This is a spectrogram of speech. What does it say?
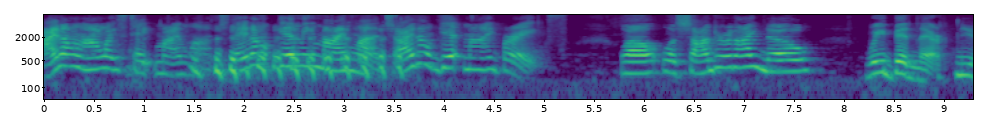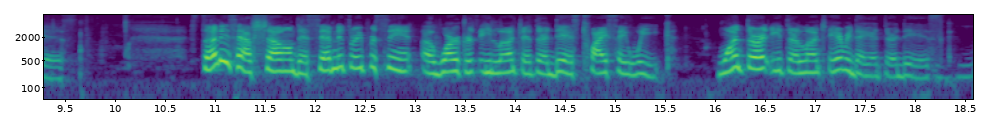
I don't always take my lunch. They don't give me my lunch. I don't get my breaks. Well, LaShondra and I know we've been there. Yes. Studies have shown that 73% of workers eat lunch at their desk twice a week. One third eat their lunch every day at their desk. Mm-hmm.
